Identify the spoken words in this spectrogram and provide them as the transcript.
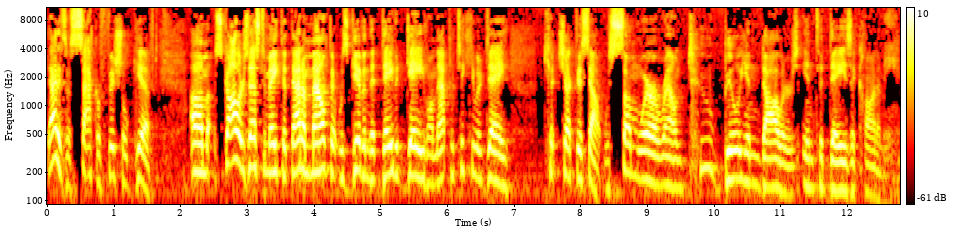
That is a sacrificial gift. Um, scholars estimate that that amount that was given, that David gave on that particular day, check this out, was somewhere around $2 billion in today's economy.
